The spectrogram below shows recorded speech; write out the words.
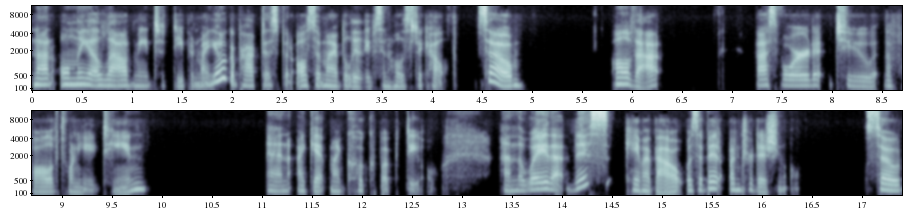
not only allowed me to deepen my yoga practice, but also my beliefs in holistic health. So, all of that. Fast forward to the fall of 2018 and I get my cookbook deal. And the way that this came about was a bit untraditional. So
